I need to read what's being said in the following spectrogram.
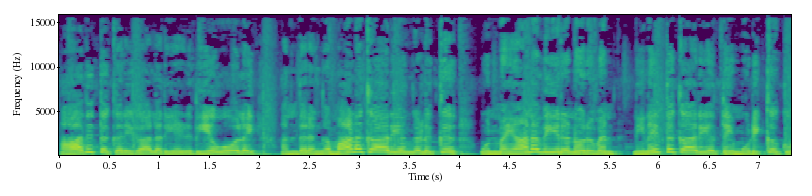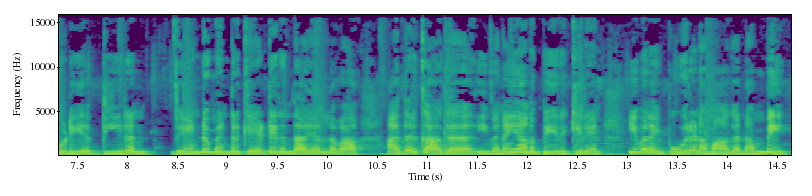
ஆதித்த கரிகாலர் எழுதிய ஓலை. அந்தரங்கமான காரியங்களுக்கு உண்மையான வீரன் ஒருவன் நினைத்த காரியத்தை முடிக்கக்கூடிய தீரன் வேண்டுமென்று கேட்டிருந்தாய் அல்லவா? அதற்காக இவனை அனுப்பியிருக்கிறேன். இவனை பூரணமாக நம்பி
